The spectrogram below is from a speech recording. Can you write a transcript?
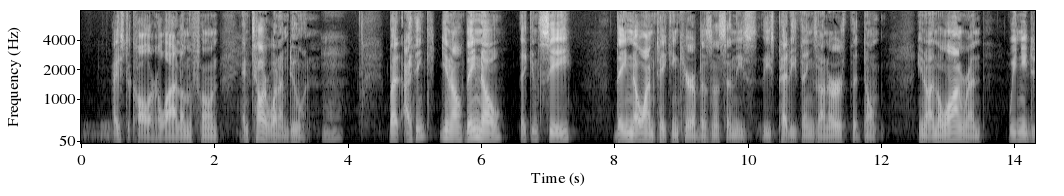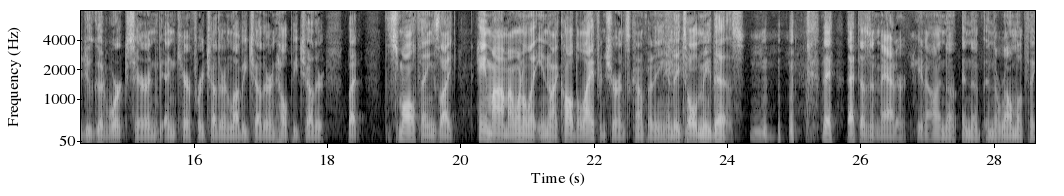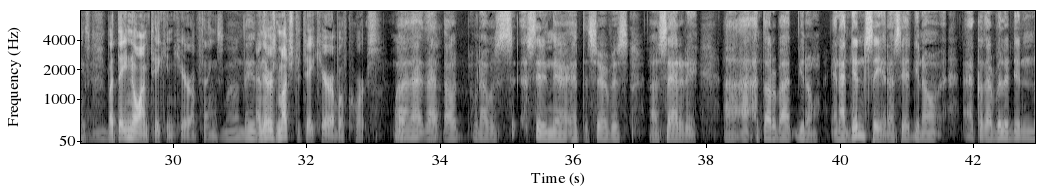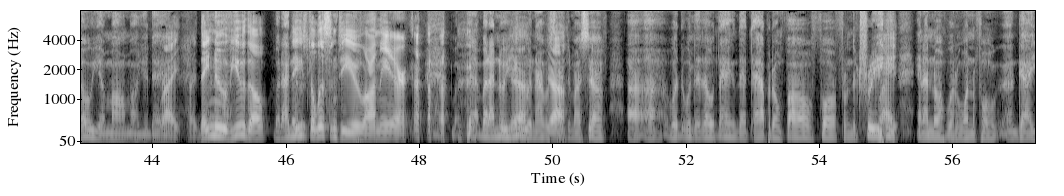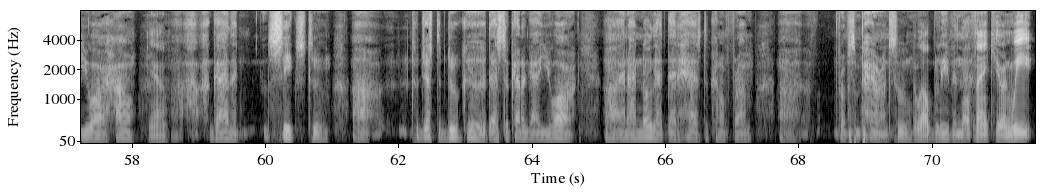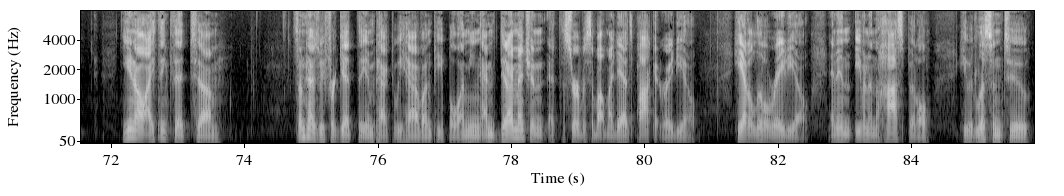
I used to call her a lot on the phone and tell her what I'm doing. But I think you know they know they can see, they know I'm taking care of business and these these petty things on earth that don't, you know, in the long run, we need to do good work, Sarah, and, and care for each other and love each other and help each other. But small things like, hey, mom, I want to let you know I called the life insurance company and they told me this. they, that doesn't matter, you know, in the in the in the realm of things. But they know I'm taking care of things, Well, they- and there's much to take care of, of course. Well, But- that, that thought when I was sitting there at the service uh, Saturday, uh, I, I thought about you know, and I didn't say it. I said you know, because I really didn't know your mom or your dad. Right, right. They knew of you though. But I they knew- used to listen to you on the air. But, but I knew Yeah, you, and I was yeah. saying to myself, uh, uh, what what that old thing that the apple don't fall fall from the tree. Right. and I know what a wonderful uh, guy you are. How yeah, a guy that seeks to uh, to just to do good. That's the kind of guy you are, uh, and I know that that has to come from uh, from some parents who, well, who believe in that. Well, thank you. And we, you know, I think that um, sometimes we forget the impact we have on people. I mean, I'm, did I mention at the service about my dad's pocket radio? He had a little radio, and in even in the hospital, he would listen to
